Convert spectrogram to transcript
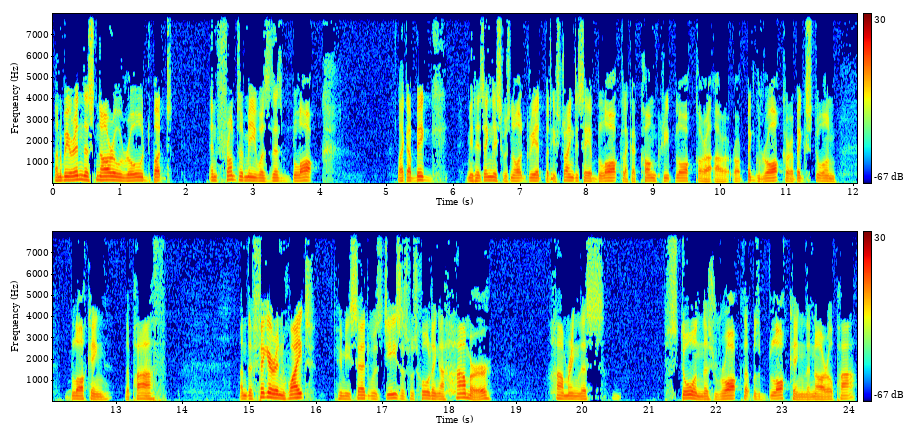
And we were in this narrow road, but in front of me was this block, like a big, I mean, his English was not great, but he was trying to say a block, like a concrete block or a, or, a big rock or a big stone blocking the path. And the figure in white, whom he said was Jesus, was holding a hammer, hammering this stone, this rock that was blocking the narrow path.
